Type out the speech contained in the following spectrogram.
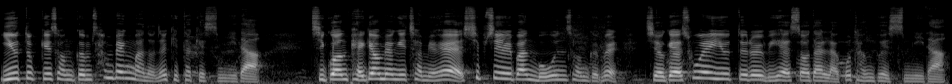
이웃돕기 성금 300만 원을 기탁했습니다. 직원 100여 명이 참여해 십시일반 모은 성금을 지역의 소외 이웃들을 위해 써달라고 당부했습니다.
